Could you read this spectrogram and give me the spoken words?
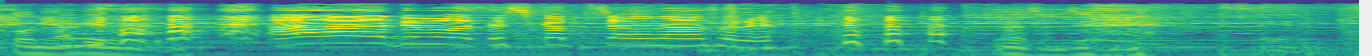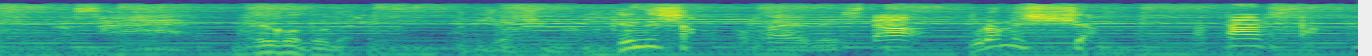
ートにあげるんでね。あーでも私買っちゃうなそれ。は い皆さんぜひね、えー聞いてください。ということで以上島野健でした。おかゆでした。裏飯やまた明日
